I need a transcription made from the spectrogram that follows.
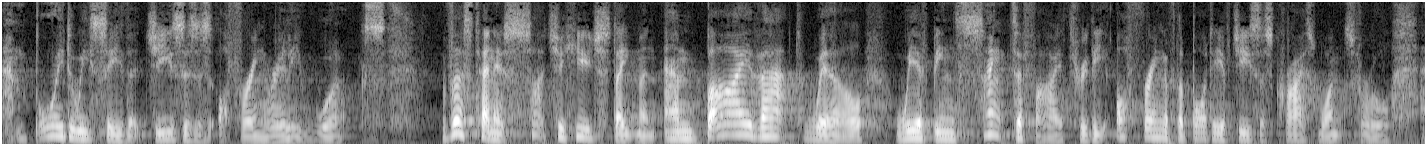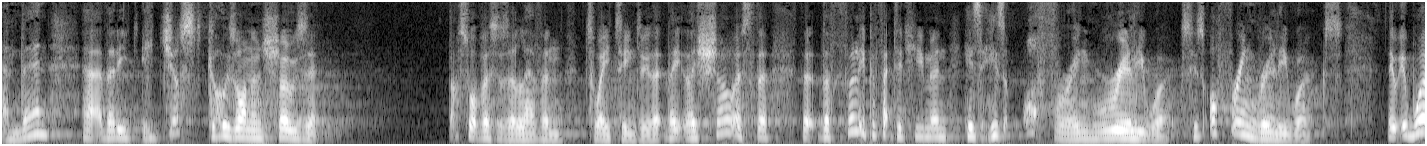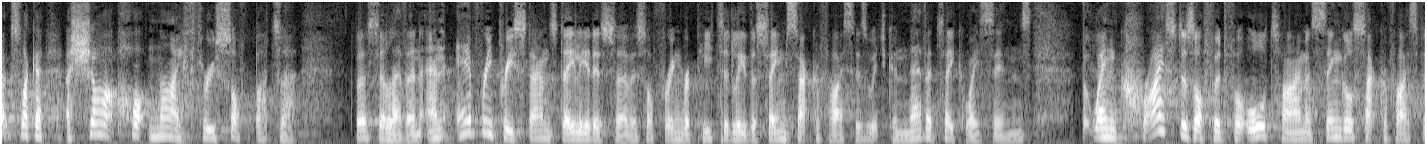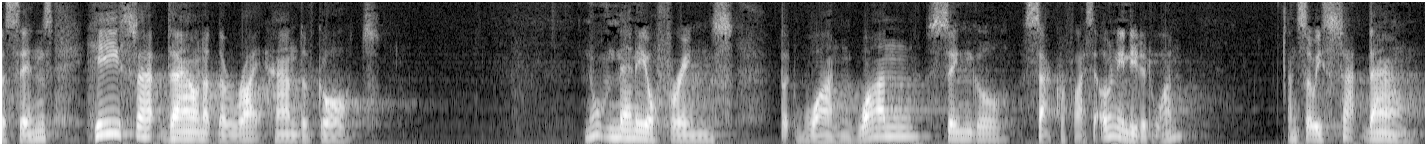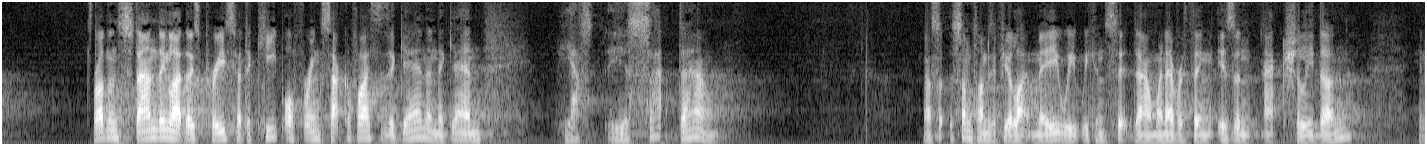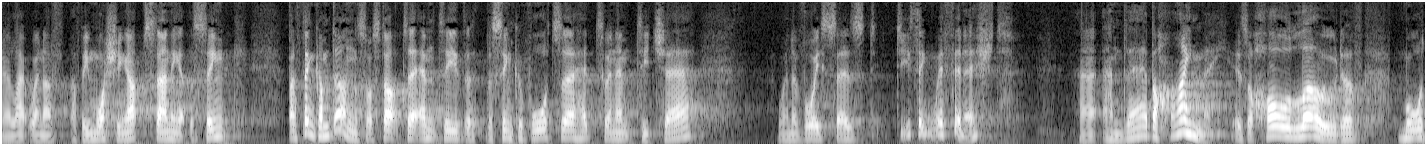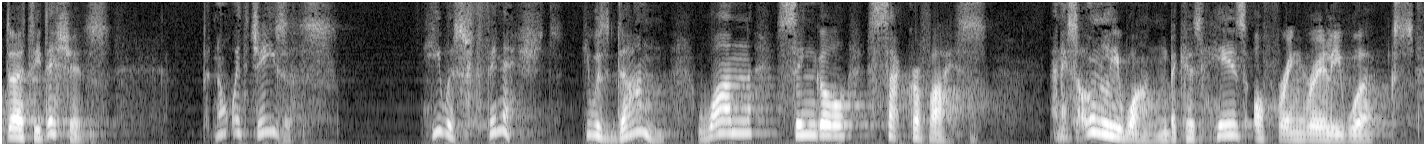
And boy, do we see that Jesus' offering really works. Verse 10 is such a huge statement, and by that will we have been sanctified through the offering of the body of Jesus Christ once for all. And then uh, that he, he just goes on and shows it. That's what verses 11 to 18 do. They, they show us the, the, the fully perfected human, his, his offering really works. His offering really works. It, it works like a, a sharp, hot knife through soft butter. Verse 11 And every priest stands daily at his service, offering repeatedly the same sacrifices which can never take away sins. But when Christ has offered for all time a single sacrifice for sins, he sat down at the right hand of God. Not many offerings, but one. One single sacrifice. It only needed one. And so he sat down. Rather than standing like those priests who had to keep offering sacrifices again and again, he has, he has sat down. Now, sometimes if you're like me, we, we can sit down when everything isn't actually done. You know, like when I've, I've been washing up, standing at the sink, but I think I'm done. So I start to empty the, the sink of water, head to an empty chair, when a voice says, Do you think we're finished? Uh, and there behind me is a whole load of more dirty dishes. Not with Jesus. He was finished, he was done. One single sacrifice. And it's only one because his offering really works.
